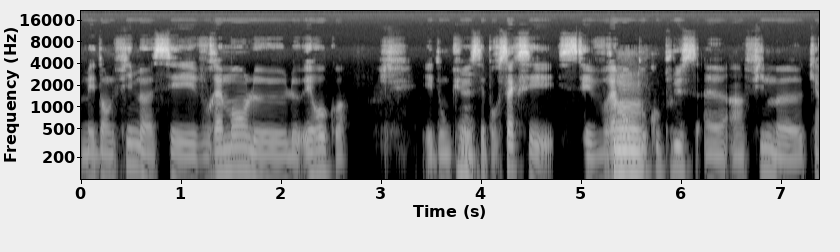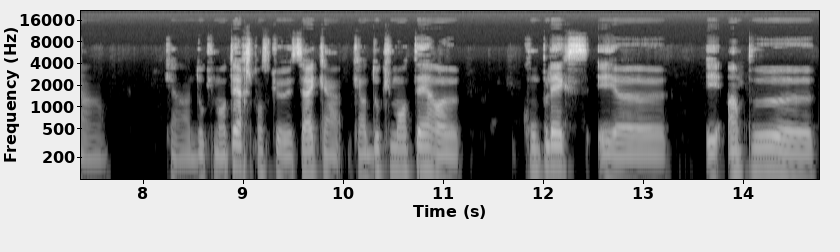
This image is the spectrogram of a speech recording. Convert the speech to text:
mais dans le film, c'est vraiment le, le héros, quoi. Et donc, euh, Mm. c'est pour ça que c'est c'est vraiment Mm. beaucoup plus euh, un film euh, qu'un qu'un documentaire. Je pense que c'est vrai qu'un qu'un documentaire euh, complexe et, euh, et un peu euh,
